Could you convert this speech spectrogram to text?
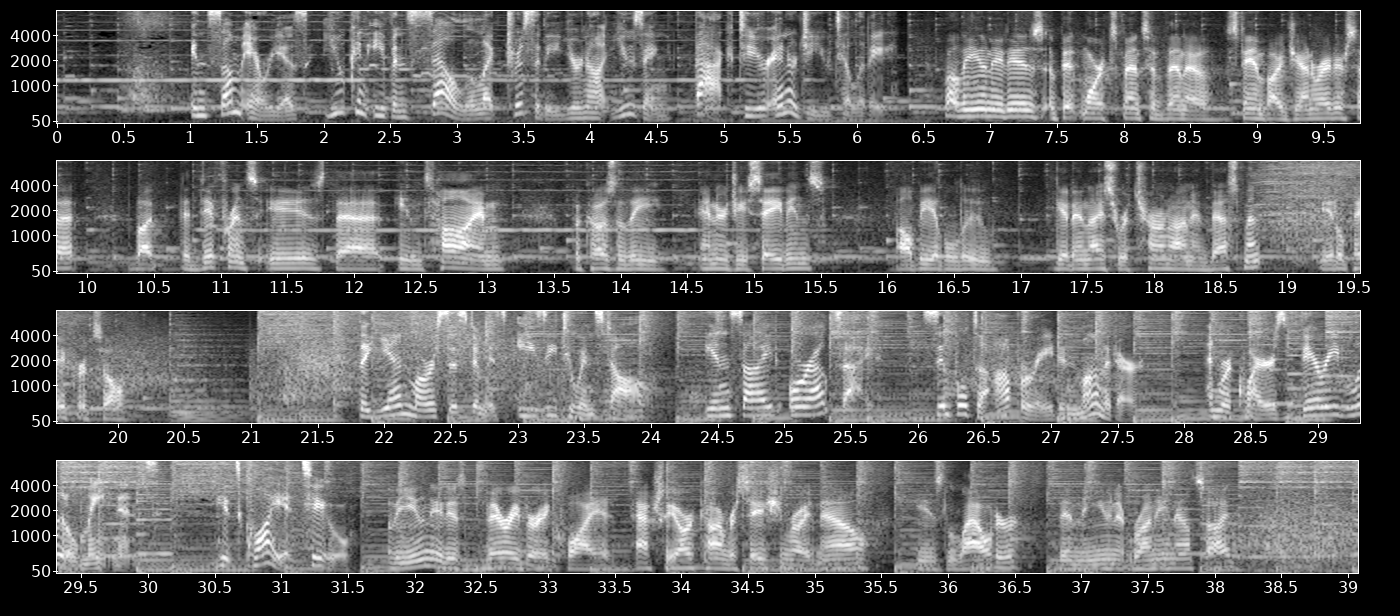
In some areas, you can even sell electricity you're not using back to your energy utility. Well, the unit is a bit more expensive than a standby generator set, but the difference is that in time, because of the energy savings, I'll be able to get a nice return on investment. It'll pay for itself. The Yanmar system is easy to install, inside or outside, simple to operate and monitor, and requires very little maintenance. It's quiet too. The unit is very, very quiet. Actually, our conversation right now is louder than the unit running outside.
